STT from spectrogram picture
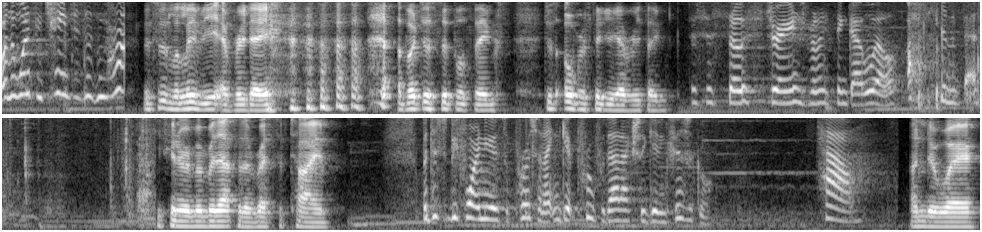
Or then what if he changes his mind? This is literally me every day. a bunch of simple things. Just overthinking everything. This is so strange, but I think I will. Oh, you're the best. He's gonna remember that for the rest of time. But this is before I knew you as a person. I can get proof without actually getting physical. How? Underwear.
